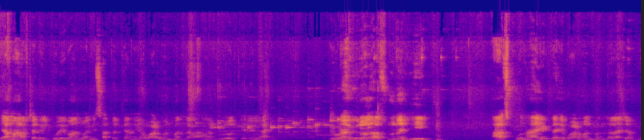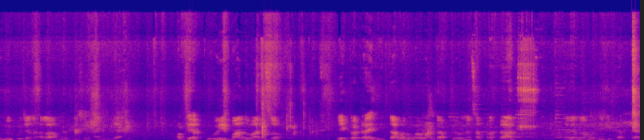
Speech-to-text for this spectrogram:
या महाराष्ट्रातील कोळी बांधवांनी सातत्याने या वाढवण बंधनांना विरोध केलेला आहे. एवढा विरोध असूनही आज पुन्हा एकदा हे वाढवण बंदराच्या भूमिपूजनाला मोदीजी सांगितले आहे. फक्त या कोळी बांधवांचं एक प्रकारे हितावर वरवंटा फिरवण्याचा प्रकार नरेंद्र मोदीजी करतात.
